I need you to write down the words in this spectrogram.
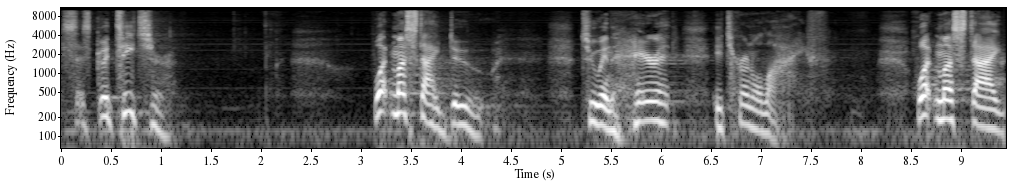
He says, Good teacher, what must I do to inherit eternal life? What must I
